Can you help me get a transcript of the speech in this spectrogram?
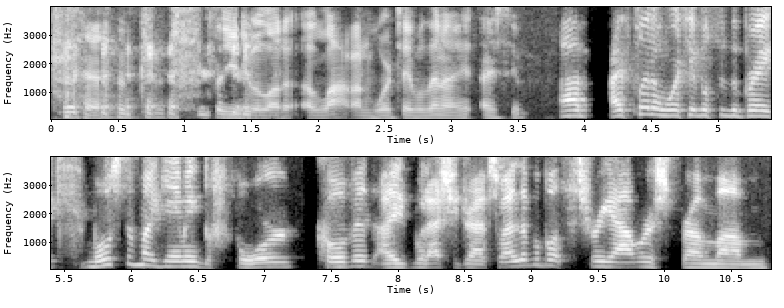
so you do a lot of, a lot on War Table then, I, I assume. Um, I've played on War Table through the break. Most of my gaming before COVID, I would actually drive. So I live about three hours from um,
